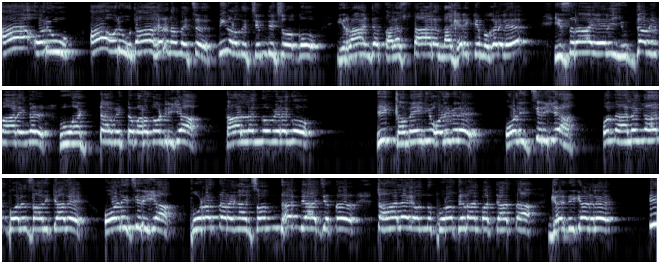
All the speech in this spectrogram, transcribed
ആ ഒരു ആ ഒരു ഉദാഹരണം വെച്ച് നിങ്ങളൊന്ന് ചിന്തിച്ചു നോക്കൂ. ഇറാന്റെ തലസ്ഥാന നഗരിക്ക് മുകളിൽ ഇസ്രായേലി യുദ്ധവിമാനങ്ങൾ വട്ടമിട്ട് പറന്നുകൊണ്ടിരിക്കുക തലങ്ങു വിലങ്ങു. ഈ കമേനി ഒളിവിൽ ഒളിച്ചിരിക്കുക. ഒന്ന് അലങ്ങാൻ പോലും സാധിക്കാതെ ഒളിച്ചിരിക്കുക. പുറത്തിറങ്ങാൻ സ്വന്തം രാജ്യത്ത് തലയൊന്ന് പുറത്തിടാൻ പറ്റാത്ത ഗതികളിൽ ഈ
